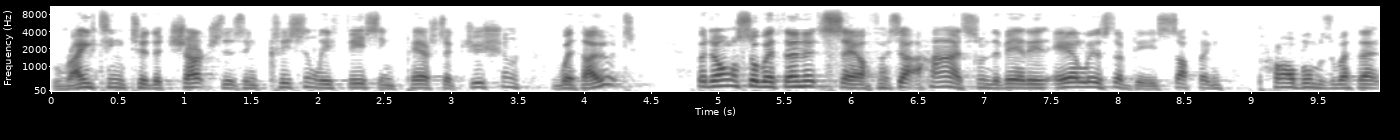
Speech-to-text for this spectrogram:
writing to the church that's increasingly facing persecution without, but also within itself, as it has from the very earliest of days, suffering problems within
